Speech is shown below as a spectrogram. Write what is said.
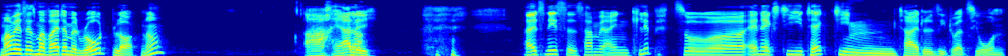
Machen wir jetzt erstmal weiter mit Roadblock, ne? Ach, herrlich. Ja. Als nächstes haben wir einen Clip zur NXT Tag Team Title Situation.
